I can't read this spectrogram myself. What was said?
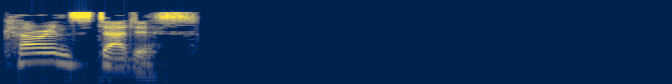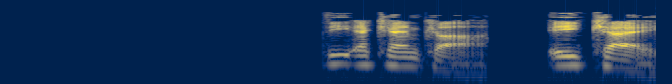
Current status The Eckankar EK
